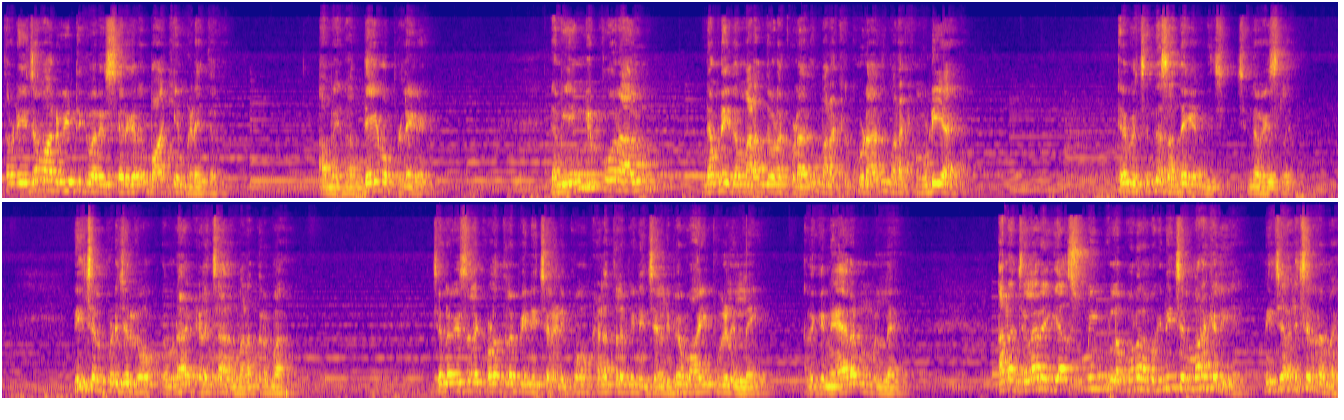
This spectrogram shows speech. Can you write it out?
தன்னுடைய எஜமான வீட்டுக்கு வரை சேர்கிற பாக்கியம் கிடைத்தது. ஆமை நாம் தேவ பிள்ளைகள். நம்ம எங்கு போனாலும் நம்மளை இதை மறந்து விடக்கூடாது மறக்கக்கூடாது மறக்க முடியாது. எனக்கு சின்ன சந்தேகம் இருந்துச்சு சின்ன வயசுல. நீச்சல் பிடிச்சிருக்கோம் ரொம்ப நாள் கழிச்சா அது மறந்துடுமா? சின்ன வயசுல குளத்துல போய் நீச்சல் அடிப்போம் கிணத்துல போய் நீச்சல் அடிப்போம் வாய்ப்புகள் இல்லை. அதுக்கு நேரமும் இல்லை. ஆனால் சிலர் எங்கேயாவது ஸ்விம்மிங் பூலில் போனால் நமக்கு நீச்சல் மறக்கலையே. நீச்சல் அடிச்சிடுறோமே.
